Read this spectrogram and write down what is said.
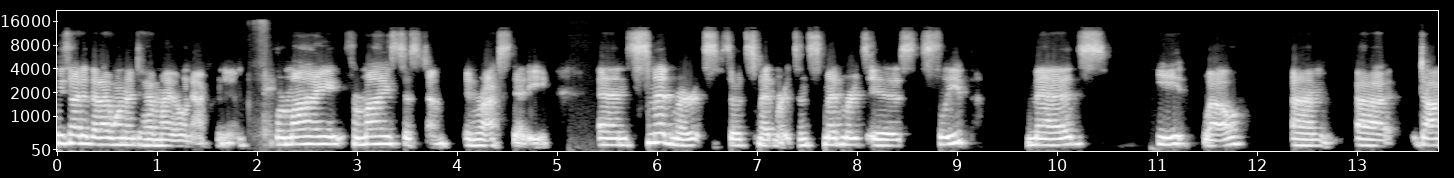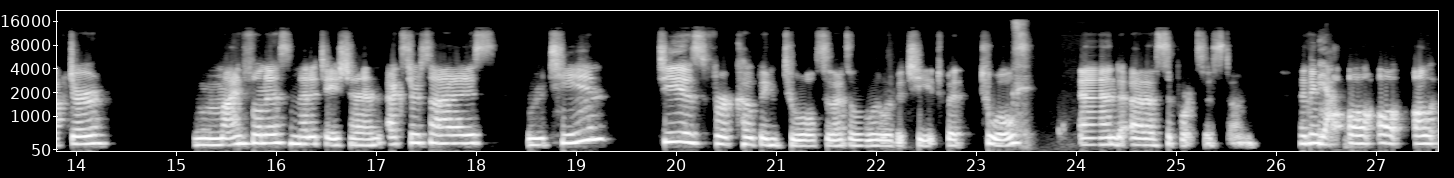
decided that I wanted to have my own acronym for my for my system in Rocksteady. And SMEDMERTS, so it's SMEDMERTS, and SMEDMERTS is sleep, meds, eat well, um, uh, doctor, mindfulness, meditation, exercise, routine. T is for coping tools, so that's a little of a cheat, but tools and a support system. I think Yeah. all, all, all,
